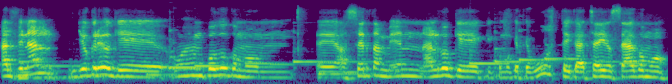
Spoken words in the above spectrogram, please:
Al final, yo creo que es un poco como eh, hacer también algo que, que, como que te guste, ¿cachai? O sea, como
